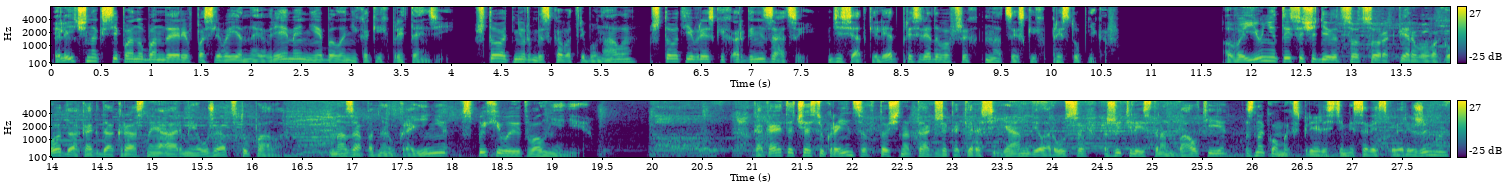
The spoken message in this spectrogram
Лично к Степану Бандере в послевоенное время не было никаких претензий. Что от Нюрнбергского трибунала, что от еврейских организаций, десятки лет преследовавших нацистских преступников. В июне 1941 года, когда Красная Армия уже отступала, на Западной Украине вспыхивают волнения. Какая-то часть украинцев, точно так же, как и россиян, белорусов, жителей стран Балтии, знакомых с прелестями советского режима,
